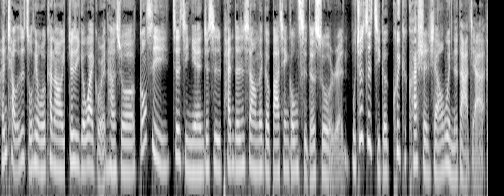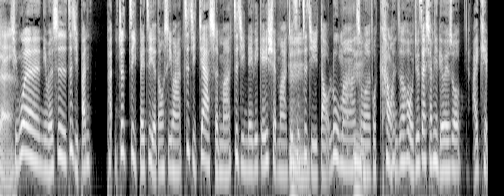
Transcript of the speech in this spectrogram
很巧的是，昨天我又看到就是一个外国人，他说：“恭喜这几年就是攀登上那个八千公尺的所有人。”我就这几个 quick question 想要问的大家，对，请问你们是自己搬就自己背自己的东西吗？自己驾驶吗？自己 navigation 吗？就是自己导路吗？嗯、什么？我看完之后，我就在下面留言说、嗯、：“I can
